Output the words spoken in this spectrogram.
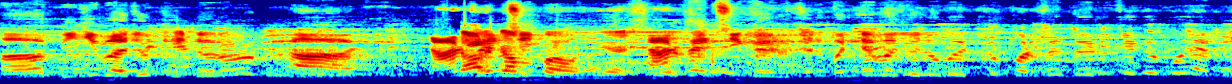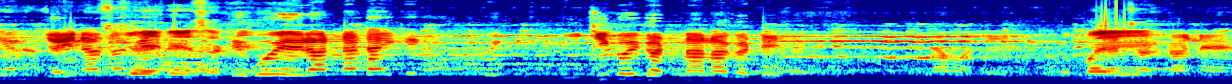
બીજી બાજુ ખેતરો તાર તાર ફેન્સિંગ કર્યું છે. બંને બાજુ લોકો એટલું પરફેક્ટ કર્યું છે કે કોઈ એમ તેમ જઈ ના શકે. કે કોઈ હેરાન ના થાય કે બીજી કોઈ ઘટના ના ઘટી શકે. એના માટે ભાઈ- સરકારને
